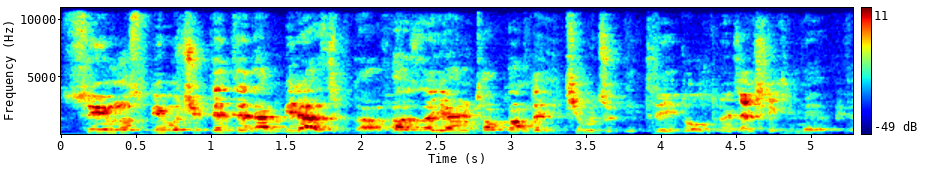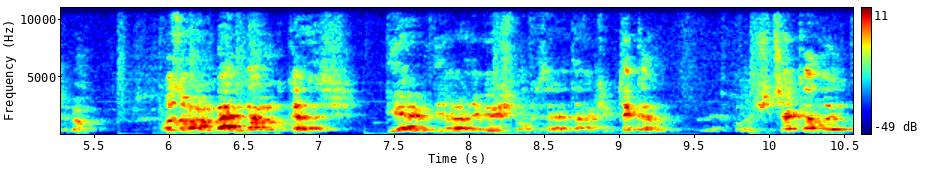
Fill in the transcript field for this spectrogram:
Suyumuz bir buçuk litreden birazcık daha fazla yani toplamda iki buçuk litreyi dolduracak şekilde yapıyorum. O zaman benden bu kadar. Diğer videolarda görüşmek üzere. Takipte kalın. Hoşça kalın.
